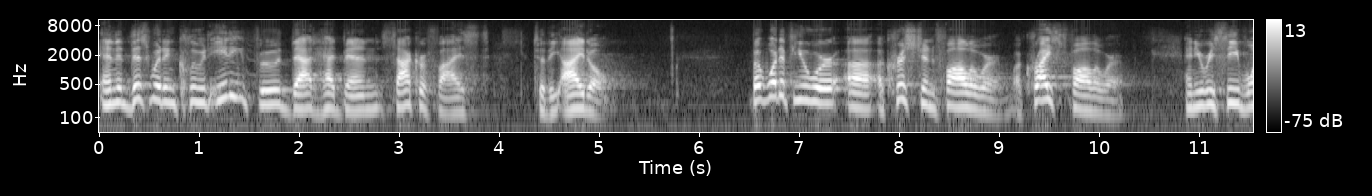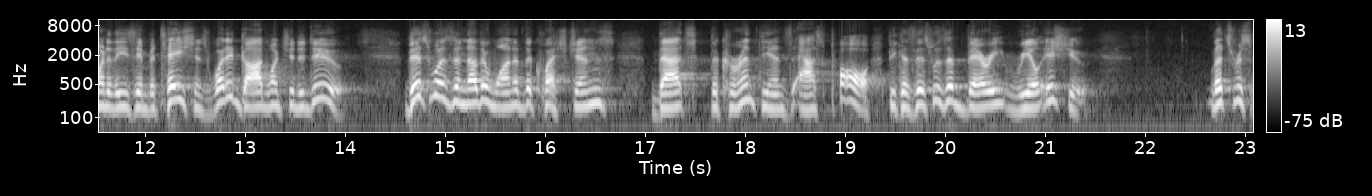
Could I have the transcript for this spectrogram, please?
And this would include eating food that had been sacrificed to the idol. But what if you were a, a Christian follower, a Christ follower, and you received one of these invitations? What did God want you to do? This was another one of the questions that the Corinthians asked Paul because this was a very real issue. Let's, res-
